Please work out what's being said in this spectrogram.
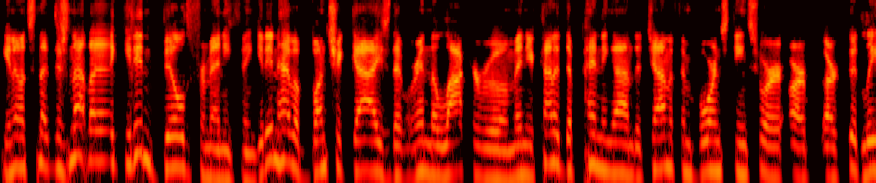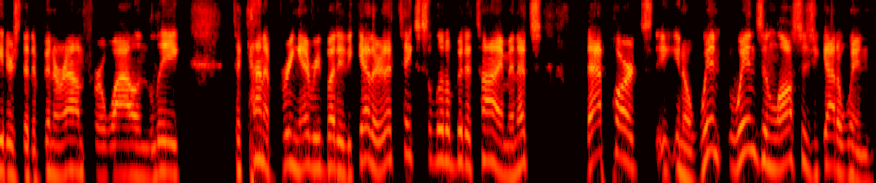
you know it's not there's not like you didn't build from anything you didn't have a bunch of guys that were in the locker room and you're kind of depending on the jonathan bornsteins who are, are are good leaders that have been around for a while in the league to kind of bring everybody together that takes a little bit of time and that's that part's you know win, wins and losses you got to win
